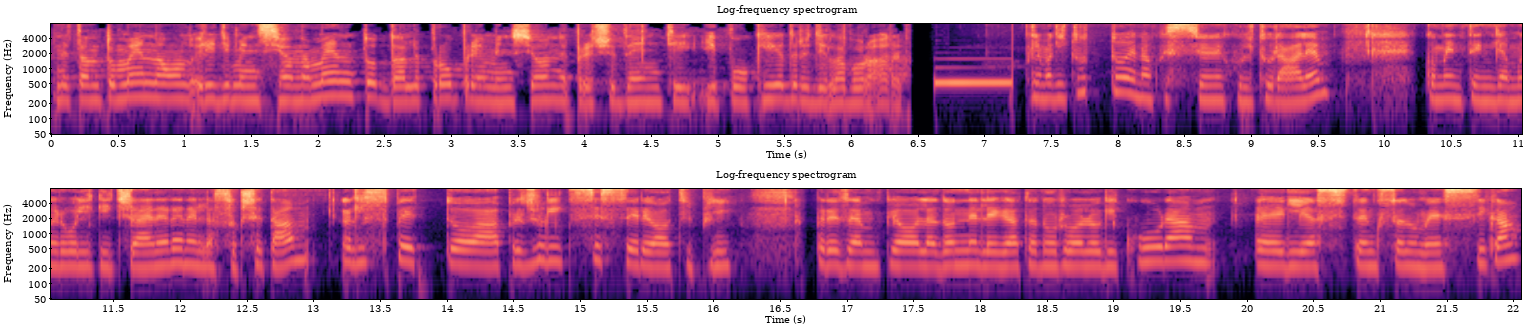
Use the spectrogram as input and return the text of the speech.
né tantomeno un ridimensionamento dalle proprie mansioni precedenti e può chiedere di lavorare. Prima di tutto è una questione culturale, come intendiamo i ruoli di genere nella società rispetto a pregiudizi e stereotipi. Per esempio, la donna è legata ad un ruolo di cura e di assistenza domestica.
